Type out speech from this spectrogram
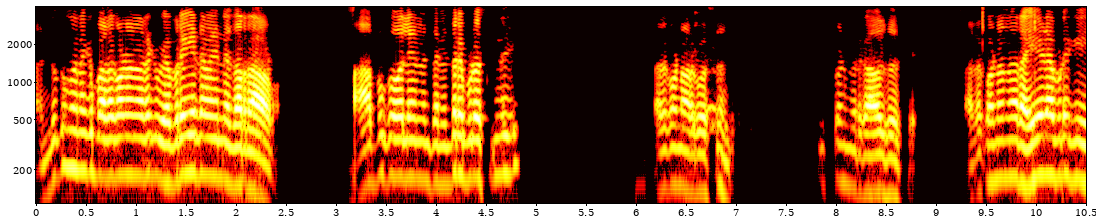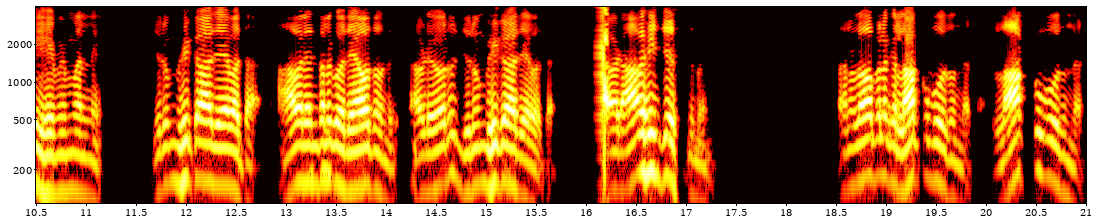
అందుకు మనకి పదకొండున్నరకు విపరీతమైన నిద్ర రావడం. ఆపుకోలేనంత నిద్ర ఎప్పుడు వస్తుంది? పదకొండున్నరకు వస్తుంది. చూసుకోండి మీరు కావాల్సి వస్తే. పదకొండున్నర అయ్యేటప్పటికి మిమ్మల్ని జురుంభికా దేవత ఆవలింతలకు దేవత ఉంది. ఆవిడ ఎవరు దేవత. ఆవిడ ఆవహించేస్తుంది మనని. తన లోపలికి లాక్కుపోతుందట. లాక్కుపోతుందట.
